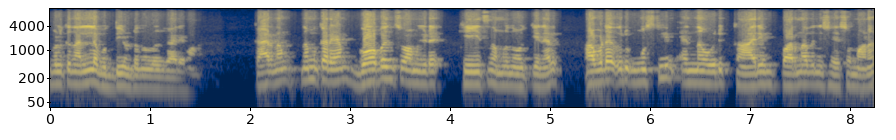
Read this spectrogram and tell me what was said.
ഇവൾക്ക് നല്ല ബുദ്ധിയുണ്ടെന്നുള്ള ഒരു കാര്യമാണ്. കാരണം നമുക്കറിയാം ഗോപൻ സ്വാമിയുടെ കേസ് നമ്മൾ നോക്കിക്കഴിഞ്ഞാൽ അവിടെ ഒരു മുസ്ലിം എന്ന ഒരു കാര്യം പറഞ്ഞതിന് ശേഷമാണ്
